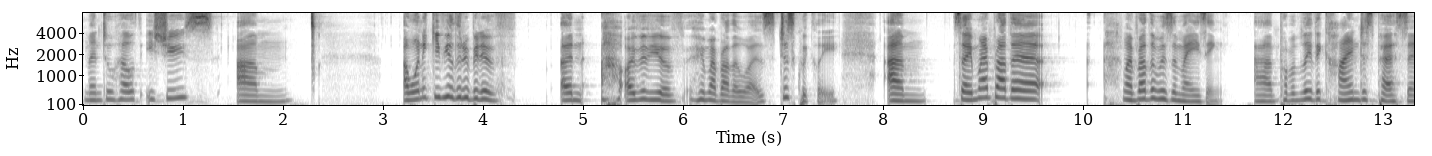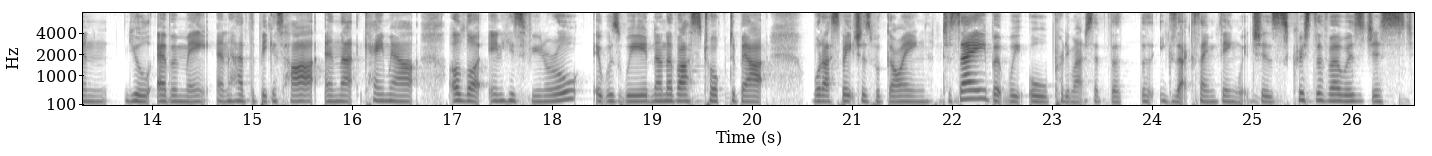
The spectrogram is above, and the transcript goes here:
mental health issues. Um, I want to give you a little bit of an overview of who my brother was, just quickly. Um, so my brother, my brother was amazing. Uh, probably the kindest person you'll ever meet and had the biggest heart. And that came out a lot in his funeral. It was weird. None of us talked about what our speeches were going to say, but we all pretty much said the, the exact same thing, which is Christopher was just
